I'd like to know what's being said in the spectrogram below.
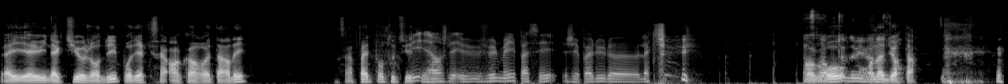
Là, il y a eu une actu aujourd'hui pour dire qu'il serait encore retardé. Ça va pas être pour tout de suite. Oui, alors je l'ai j'ai vu le mail passer, j'ai pas lu l'actu. En Ça gros, on a du 2023. retard.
